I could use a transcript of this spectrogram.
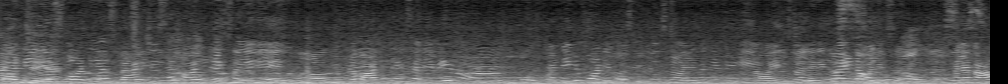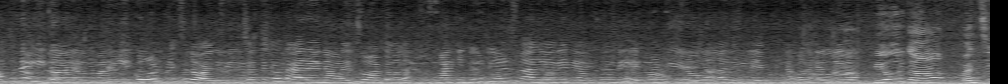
thirty years forty years back చూస్తే హార్ట్ అటాక్స్ అనేవి లేవు ఇప్పుడు హార్ట్ అటాక్స్ అనేవి థర్టీ టు ఫార్టీ పర్సెంట్ చూస్తున్నాం. ఎందుకంటే ఆయిల్స్ వల్ల రిఫైన్డ్ ఆయిల్స్ అలా కాకుండా ఈ మనకి కోల్డ్ ప్రెస్డ్ ఆయిల్ ఈ చెత్తగా తయారైన ఆయిల్స్ వాడటం వల్ల మనకి న్యూట్రియంట్స్ వాల్యూ అనేది అవుతుంది. ఎటువంటి రోగాలు అనేవి లేకుండా మన హెల్తీగా ప్యూర్ మంచి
